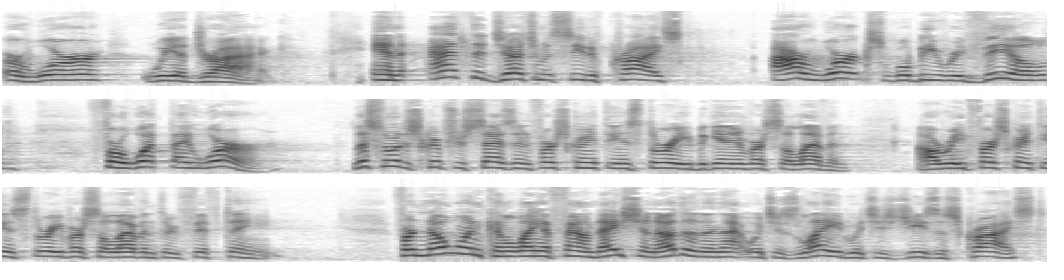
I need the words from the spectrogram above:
or were we a drag? And at the judgment seat of Christ, our works will be revealed for what they were. Listen to what the scripture says in 1 Corinthians 3, beginning in verse 11. I'll read 1 Corinthians 3, verse 11 through 15. For no one can lay a foundation other than that which is laid, which is Jesus Christ.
